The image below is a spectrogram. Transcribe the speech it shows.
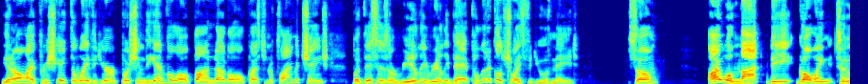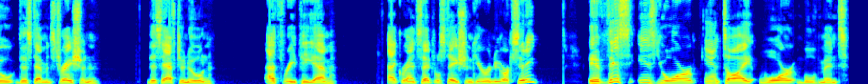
You know, I appreciate the way that you're pushing the envelope on uh, the whole question of climate change, but this is a really, really bad political choice that you have made. So I will not be going to this demonstration this afternoon at 3 p.m at Grand Central Station here in New York City. If this is your anti war movement,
